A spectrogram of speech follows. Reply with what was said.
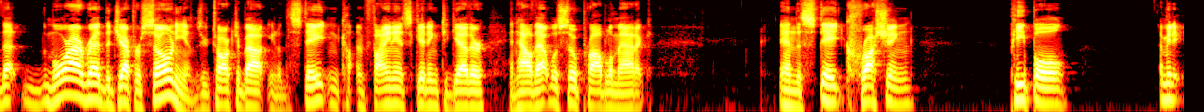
that the more I read the Jeffersonians who talked about, you know, the state and, and finance getting together and how that was so problematic and the state crushing people. I mean, it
